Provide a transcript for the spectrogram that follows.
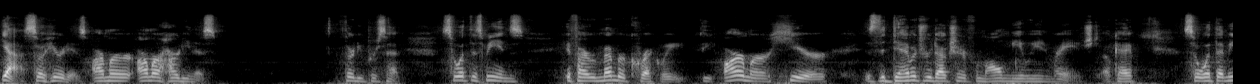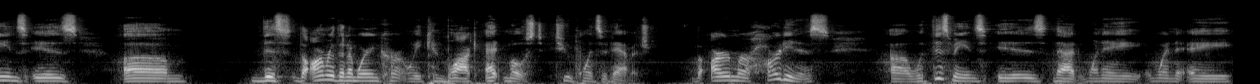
Yeah, so here it is. Armor armor hardiness. 30%. So what this means, if I remember correctly, the armor here is the damage reduction from all melee and ranged, okay? So what that means is um, this the armor that I'm wearing currently can block at most two points of damage. The armor hardiness uh, what this means is that when a when a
